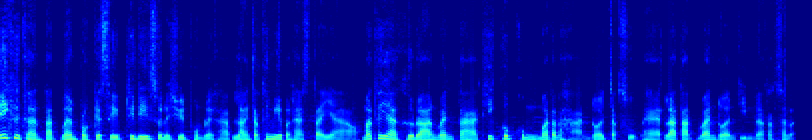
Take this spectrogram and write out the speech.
นี่คือการตัดแว่นโปรเกรสซีฟที่ดีที่สุดในชีวิตผมเลยครับ หลังจากที่มีปัญหาสายตายาว มัธยาคือร้านแว่นตาที่ควบคุมมาตรฐานโดยจักษุแพทย์และตัดแว่นโดยทีมนักทักษณะ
